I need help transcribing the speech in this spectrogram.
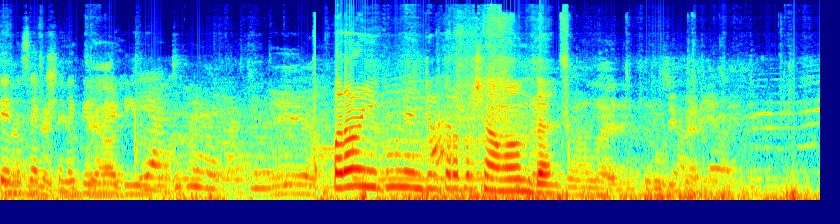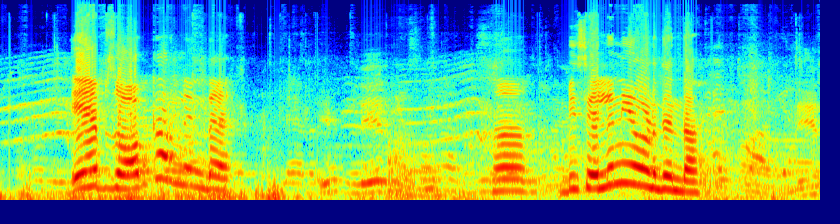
ਤਿੰਨ ਸੈਕਸ਼ਨ ਅੱਗੇ ਰੈਡੀ ਇਹ ਪਰ ਉਹ ਇੱਕ ਮੈਨੇਜਰ ਤਰ੍ਹਾਂ ਪਰਛਾਵਾਂ ਹੁੰਦਾ ਹੈ। ਆ ਲਾਈਨ ਤੇ ਰੂੜੀ ਪੈਣੀ ਹੈ ਇਹ ਐਬਜ਼ੌਰਬ ਕਰ ਲੈਂਦਾ ਹੈ। ਇਹ ਲੇਅਰ ਬਣਦੀ ਹੈ ਹਾਂ ਵੀ ਸੈੱਲ ਨਹੀਂ ਆਉਣ ਦਿੰਦਾ। ਹਾਂ ਲੇਅਰ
